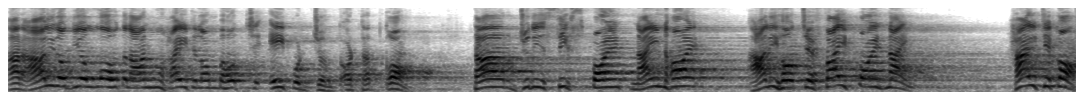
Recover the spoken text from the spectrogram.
আর আলী রদিয়াল্লাহ তালা আনু হাইটে লম্বা হচ্ছে এই পর্যন্ত, অর্থাৎ কম। তার যদি সিক্স পয়েন্ট নাইন হয়, আলী হচ্ছে ফাইভ পয়েন্ট নাইন হাইটে কম।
